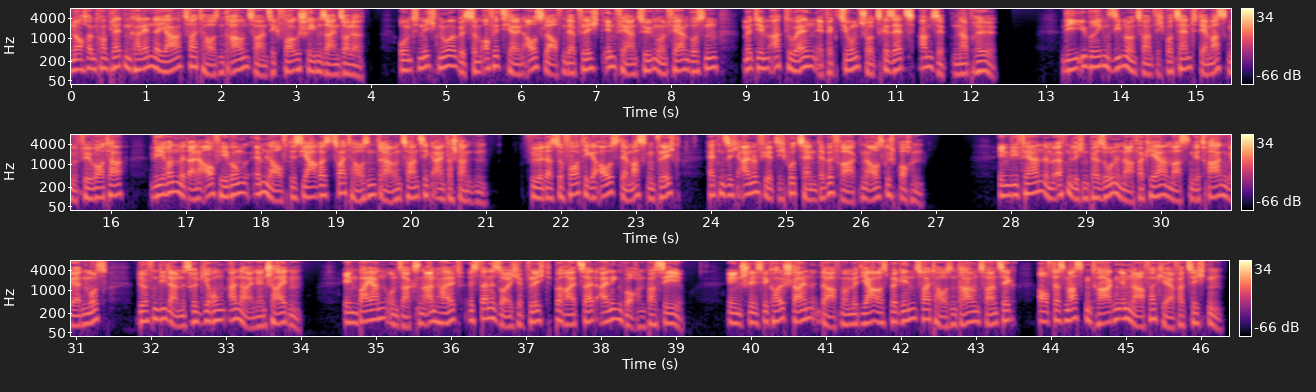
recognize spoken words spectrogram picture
noch im kompletten Kalenderjahr 2023 vorgeschrieben sein solle und nicht nur bis zum offiziellen Auslaufen der Pflicht in Fernzügen und Fernbussen mit dem aktuellen Infektionsschutzgesetz am 7. April. Die übrigen 27 Prozent der Maskenbefürworter wären mit einer Aufhebung im Lauf des Jahres 2023 einverstanden. Für das sofortige Aus der Maskenpflicht hätten sich 41 Prozent der Befragten ausgesprochen. Inwiefern im öffentlichen Personennahverkehr Masken getragen werden muss, dürfen die Landesregierung allein entscheiden. In Bayern und Sachsen-Anhalt ist eine solche Pflicht bereits seit einigen Wochen passé. In Schleswig-Holstein darf man mit Jahresbeginn 2023 auf das Maskentragen im Nahverkehr verzichten.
